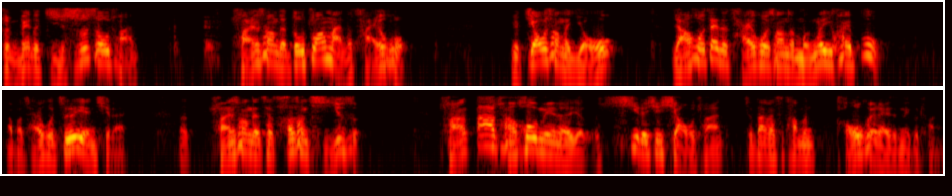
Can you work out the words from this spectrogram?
准备了几十艘船，船上的都装满了柴火，又浇上了油，然后在这柴火上呢蒙了一块布，啊，把柴火遮掩起来，呃，船上呢再插上旗子，船大船后面呢又系了一些小船，这大概是他们逃回来的那个船。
